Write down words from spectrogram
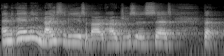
And any niceties about how Jesus says that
